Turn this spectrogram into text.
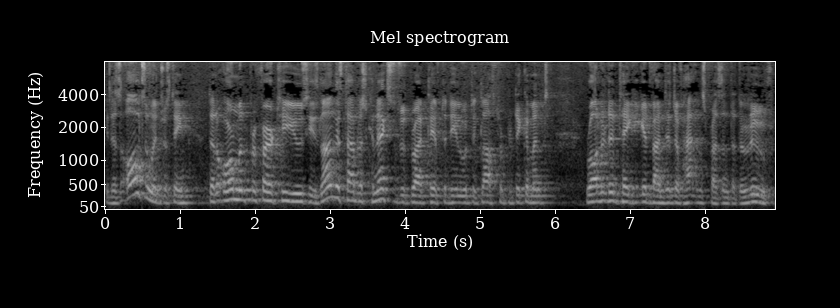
It is also interesting that Ormond preferred to use his long established connections with Radcliffe to deal with the Gloucester predicament rather than taking advantage of Hatton's presence at the Louvre.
